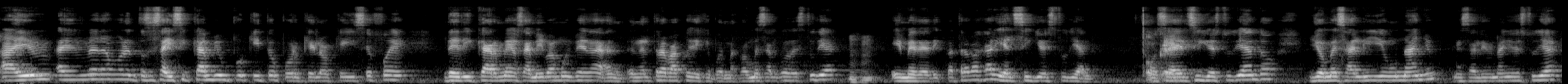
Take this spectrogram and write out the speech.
ahí, ahí me enamoro. Entonces ahí sí cambio un poquito porque lo que hice fue dedicarme, o sea, me iba muy bien a- en el trabajo y dije, pues mejor me salgo de estudiar Ujú. y me dedico a trabajar y él siguió estudiando. O Ok. sea, él siguió estudiando, yo me salí un año, me salí un año de estudiar,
